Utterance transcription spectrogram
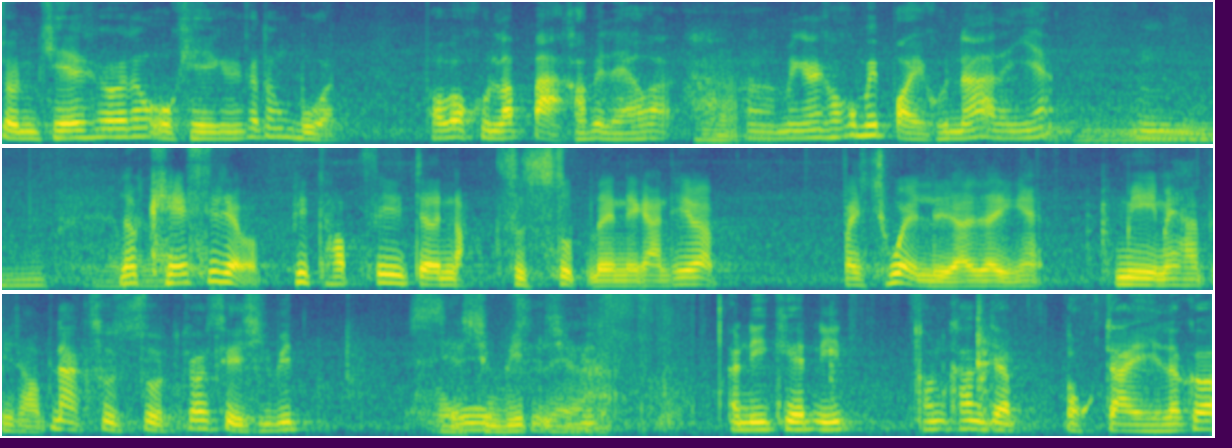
จนเคสเขาก็ต้องโอเคงั้นก็ต้องบวชเพราะว่าคุณรับปากเขาไปแล้วอะเออไม่งั้นเขาก็ไม่ปล่อยคุณนะอะไรเงี้ยอืม แล้วเคสที่แบบพี่ท็อปฟี่เจอหนักสุด ๆ เลยในการที่แบบไปช่วยเหลืออะไรอย่างเงี้ยมีไหมครับพี่ท็อปหนักสุดๆ ก็เสียชีวิตเสียชีวิตเลยสีอะอันนี้เคสนี้ค่อนข้างจะตกใจแล้วก็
